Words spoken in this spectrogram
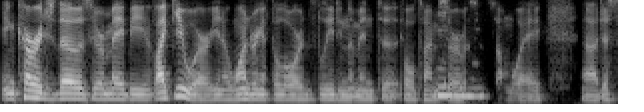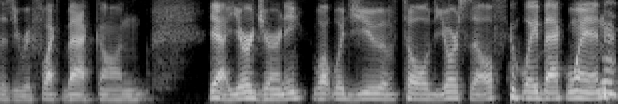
encourage those who are maybe like you were, you know, wondering if the Lord's leading them into full time mm-hmm. service in some way, uh, just as you reflect back on, yeah, your journey. What would you have told yourself way back when?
